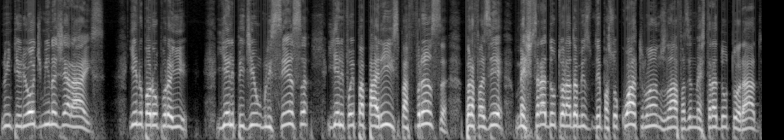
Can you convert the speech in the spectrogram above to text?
no interior de Minas Gerais. E ele não parou por aí e ele pediu licença e ele foi para Paris, para França, para fazer mestrado e doutorado ao mesmo tempo. Passou quatro anos lá fazendo mestrado e doutorado.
